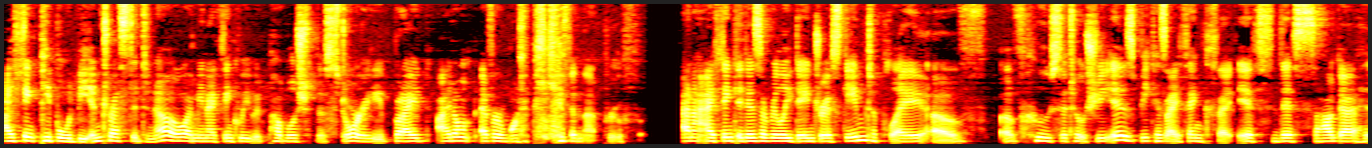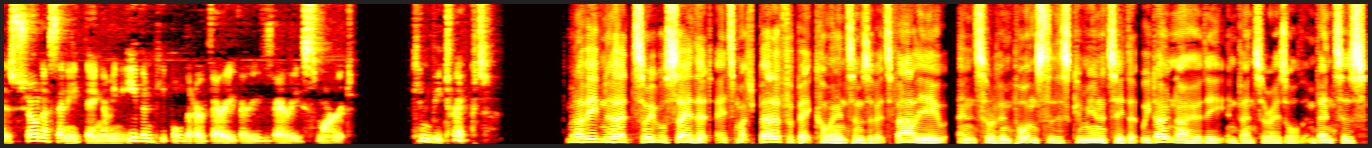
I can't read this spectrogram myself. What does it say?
I think people would be interested to know. I mean, I think we would publish the story, but I I don't ever want to be given that proof. And I think it is a really dangerous game to play of of who Satoshi is because I think that if this saga has shown us anything, I mean, even people that are very, very, very smart can be tricked. I mean, I've even heard some people say that it's much better for Bitcoin in terms of its value and its sort of importance to this community that we don't know who the inventor is or the inventors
